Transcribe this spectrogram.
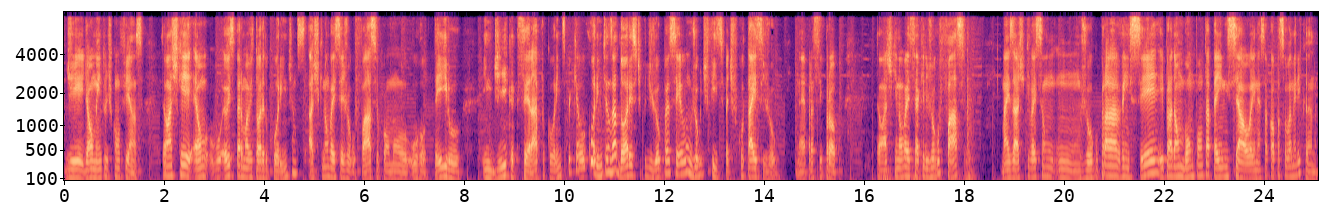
de, de aumento de confiança. Então acho que é um, eu espero uma vitória do Corinthians. Acho que não vai ser jogo fácil como o roteiro indica que será para o Corinthians, porque o Corinthians adora esse tipo de jogo para ser um jogo difícil, para dificultar esse jogo, né, para si próprio. Então acho que não vai ser aquele jogo fácil, mas acho que vai ser um, um jogo para vencer e para dar um bom pontapé inicial aí nessa Copa Sul-Americana.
